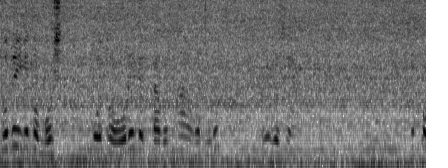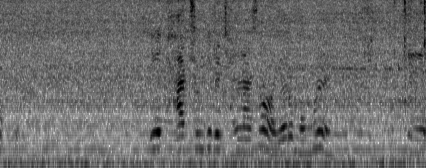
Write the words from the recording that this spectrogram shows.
저도 이게 더 멋있고 더 오래됐다고 생각하거든요. 여기 보세요. 흑복수. 이게 다 줄기를 잘라서 여러 몸을 이렇게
